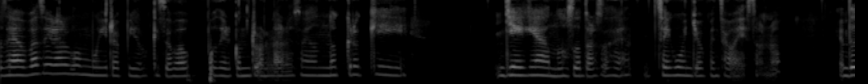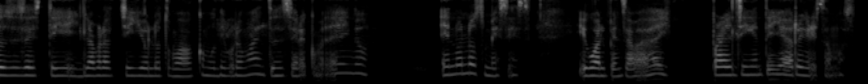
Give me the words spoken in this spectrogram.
O sea, va a ser algo muy rápido que se va a poder controlar. O sea, no creo que llegue a nosotros. O sea, según yo pensaba eso, ¿no? Entonces, este, la verdad sí yo lo tomaba como de broma. Entonces era como ay, no, en unos meses. Igual pensaba, ay, para el siguiente ya regresamos.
